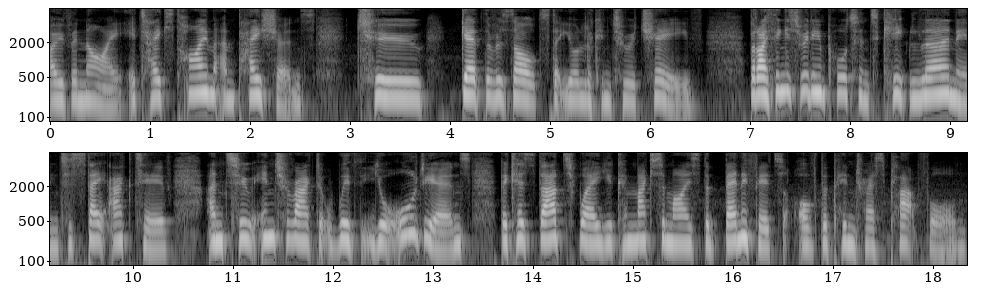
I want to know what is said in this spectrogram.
overnight. It takes time and patience to get the results that you're looking to achieve. But I think it's really important to keep learning, to stay active, and to interact with your audience because that's where you can maximize the benefits of the Pinterest platform.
